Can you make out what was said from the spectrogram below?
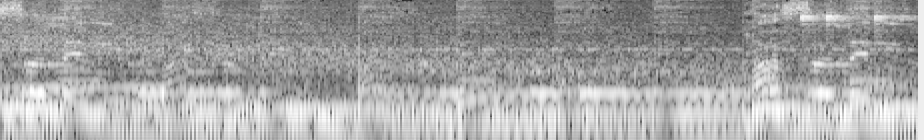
Hustling. Hustling. Hustling.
